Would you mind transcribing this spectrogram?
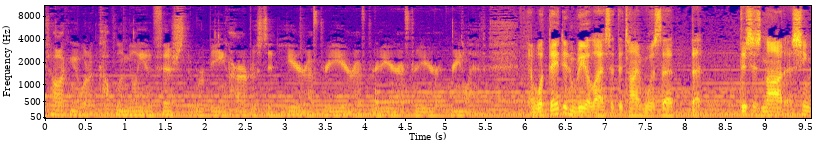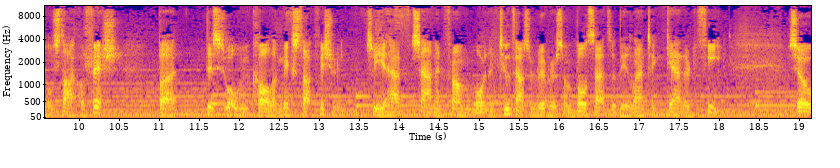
talking about a couple of million fish that were being harvested year after year after year after year at Greenland. And what they didn't realize at the time was that, that this is not a single stock of fish, but this is what we would call a mixed stock fishery. So you have salmon from more than 2,000 rivers on both sides of the Atlantic gathered to feed. So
